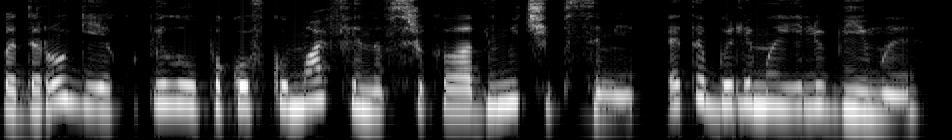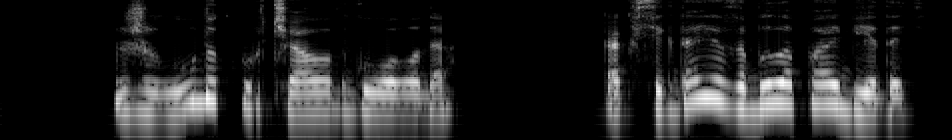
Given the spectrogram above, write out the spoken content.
По дороге я купила упаковку маффинов с шоколадными чипсами. Это были мои любимые. Желудок урчал от голода. Как всегда, я забыла пообедать.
